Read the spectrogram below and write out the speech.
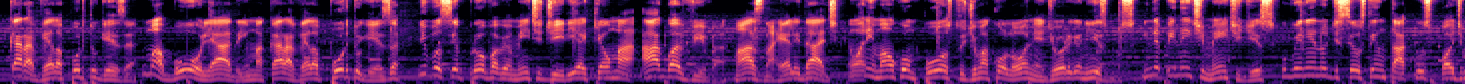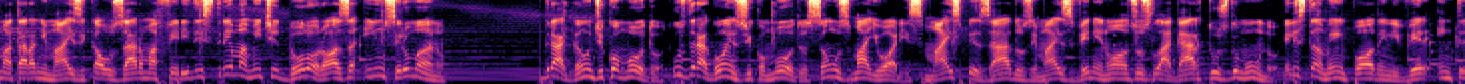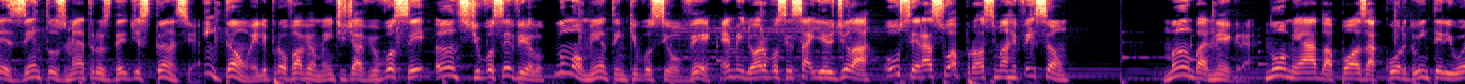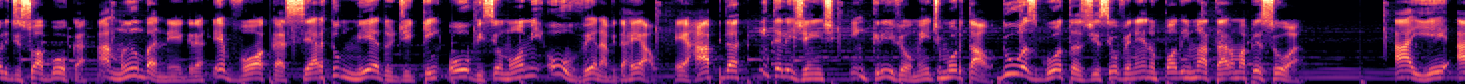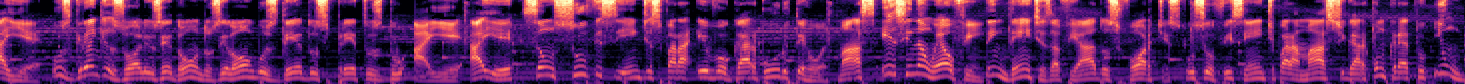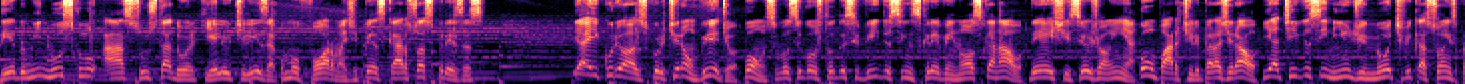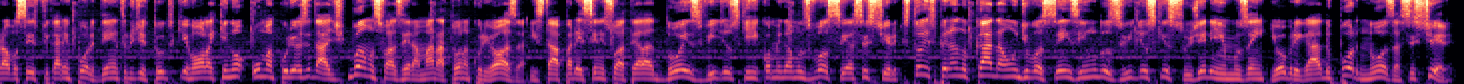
caravela portuguesa. Uma boa olhada em uma caravela portuguesa e você provavelmente diria que é uma água-viva, mas na realidade é um animal composto de uma colônia de organismos. Independentemente disso, o veneno de seus tentáculos pode matar animais e causar uma ferida extremamente dolorosa em um ser humano. Dragão de Komodo. Os dragões de Komodo são os maiores, mais pesados e mais venenosos lagartos do mundo. Eles também podem lhe ver em 300 metros de distância. Então, ele provavelmente já viu você antes de você vê-lo. No momento em que você o vê, é melhor você sair de lá, ou será sua próxima refeição. Mamba negra. Nomeado após a cor do interior de sua boca, a mamba negra evoca certo medo de quem ouve seu nome ou vê na vida real. É rápida, inteligente, incrivelmente mortal. Duas gotas de seu veneno podem matar uma pessoa. Aie Aie. Os grandes olhos redondos e longos dedos pretos do Aie Aie são suficientes para evocar puro terror. Mas esse não é o fim. Tem dentes afiados fortes, o suficiente para mastigar concreto e um dedo minúsculo assustador que ele utiliza como forma de pescar suas presas. E aí, curiosos, curtiram o vídeo? Bom, se você gostou desse vídeo, se inscreva em nosso canal, deixe seu joinha, compartilhe para geral e ative o sininho de notificações para vocês ficarem por dentro de tudo que rola aqui no Uma Curiosidade. Vamos fazer a Maratona Curiosa? Está aparecendo em sua tela dois vídeos que recomendamos você assistir. Estou esperando cada um de vocês em um dos vídeos que sugerimos, hein? E obrigado por nos assistir.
